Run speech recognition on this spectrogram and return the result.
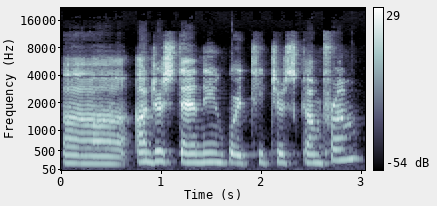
uh, understanding where teachers come from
